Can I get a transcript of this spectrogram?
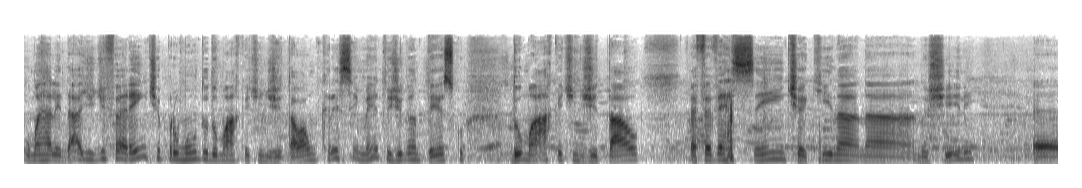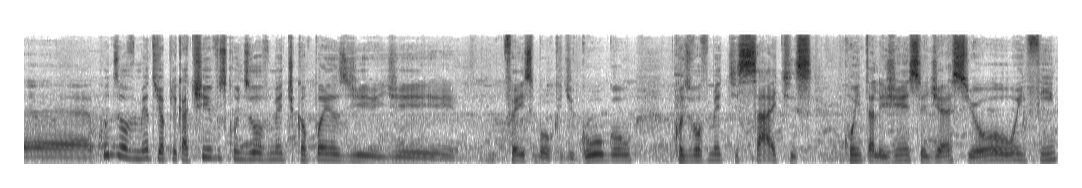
uma realidade diferente para o mundo do marketing digital. Há um crescimento gigantesco do marketing digital, efervescente aqui na, na no Chile é, com desenvolvimento de aplicativos, com desenvolvimento de campanhas de, de Facebook, de Google, com desenvolvimento de sites com inteligência de SEO, enfim,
